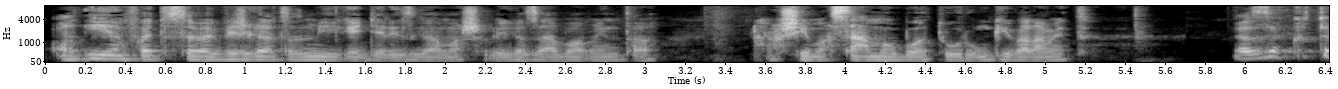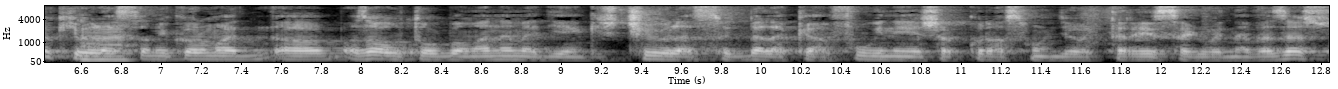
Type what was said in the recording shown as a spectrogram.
a ilyenfajta szövegvizsgálat az még egyre izgalmasabb igazából, mint a, a sima számokból túrunk ki valamit. Ez tök jó lesz, amikor majd az autókban már nem egy ilyen kis cső lesz, hogy bele kell fújni, és akkor azt mondja, hogy te részeg vagy nevezes,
